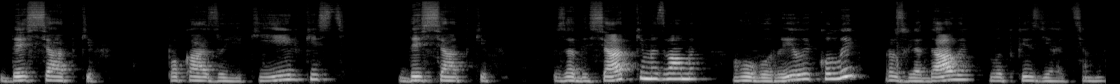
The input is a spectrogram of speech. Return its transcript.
десятків. Показує кількість десятків. За десятки ми з вами говорили, коли розглядали лотки з яйцями.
